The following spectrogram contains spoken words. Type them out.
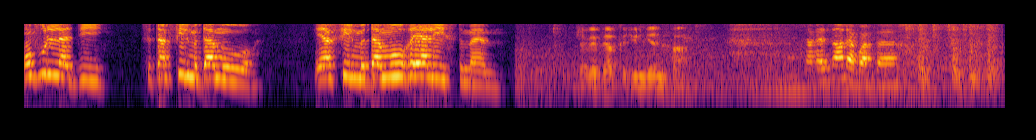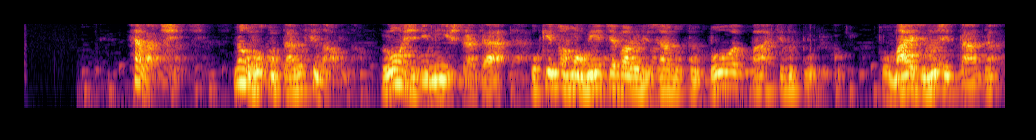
On vous l'a dit, c'est un film d'amour. Et un film d'amour réaliste même. J'avais peur que tu ne viennes pas. T'as raison d'avoir peur. Relaxe, não vou contar o final. Longe de mim estragar o que normalmente é valorizado por boa parte do público, por mais inusitada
